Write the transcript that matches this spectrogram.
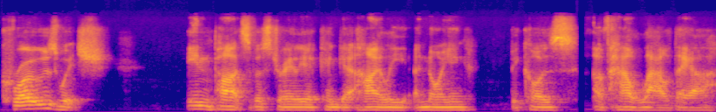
crows, which in parts of Australia can get highly annoying because of how loud they are.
